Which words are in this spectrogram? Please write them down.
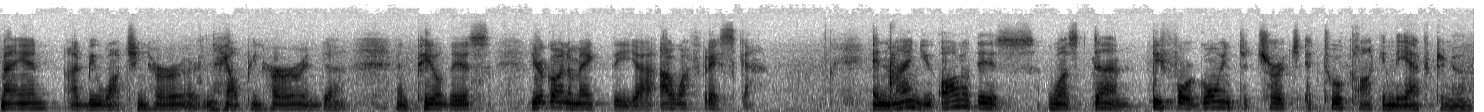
my aunt, I'd be watching her and helping her and uh, and peel this. You're going to make the uh, agua fresca. And mind you, all of this was done before going to church at 2 o'clock in the afternoon.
